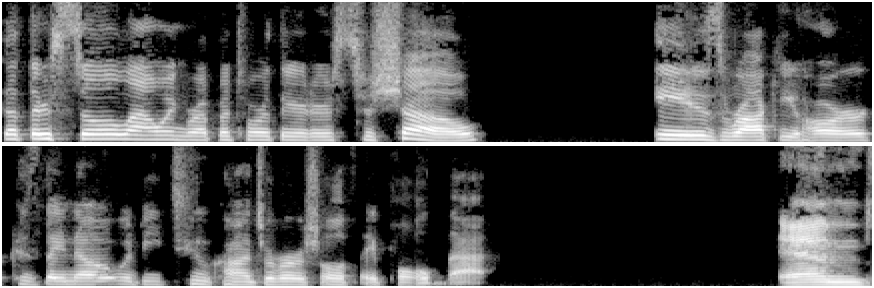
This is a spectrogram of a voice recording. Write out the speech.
that they're still allowing repertoire theaters to show is Rocky Horror because they know it would be too controversial if they pulled that. and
